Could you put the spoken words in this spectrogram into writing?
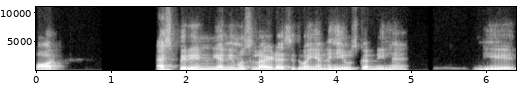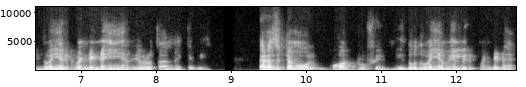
और एस्पिरिन या निमोसलाइड ऐसी दवाइयाँ नहीं यूज़ करनी है, ये दवाइयाँ रिकमेंडेड नहीं है फीवर उतारने के लिए। पैरासीटामोल और ब्रूफिन ये दो दवाइयाँ मेनली रिकमेंडेड हैं।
